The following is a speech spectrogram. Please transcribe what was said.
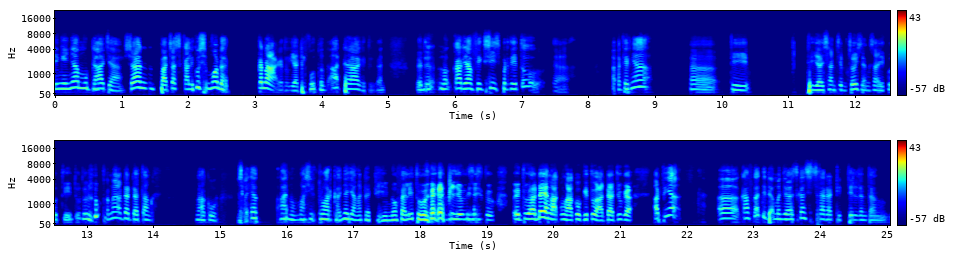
inginnya mudah aja. Saya baca sekaligus semua udah kena gitu ya di foto ada gitu kan. Jadi karya fiksi seperti itu ya akhirnya uh, di di Yayasan Jim Joyce yang saya ikuti itu dulu pernah ada datang ngaku saya anu masih keluarganya yang ada di novel itu di Ulysses itu itu ada yang ngaku-ngaku gitu ada juga artinya uh, Kafka tidak menjelaskan secara detail tentang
